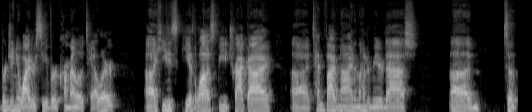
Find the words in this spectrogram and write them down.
Virginia wide receiver Carmelo Taylor. Uh, he's he has a lot of speed, track guy, uh, 10 5 9 in the 100 meter dash. Um, so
